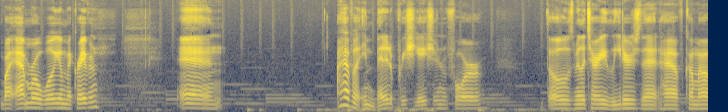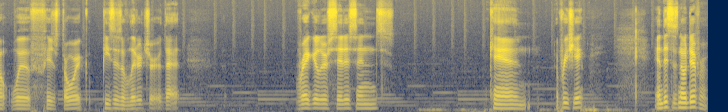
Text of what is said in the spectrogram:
by Admiral William McRaven. And I have an embedded appreciation for those military leaders that have come out with historic pieces of literature that regular citizens can appreciate. And this is no different.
